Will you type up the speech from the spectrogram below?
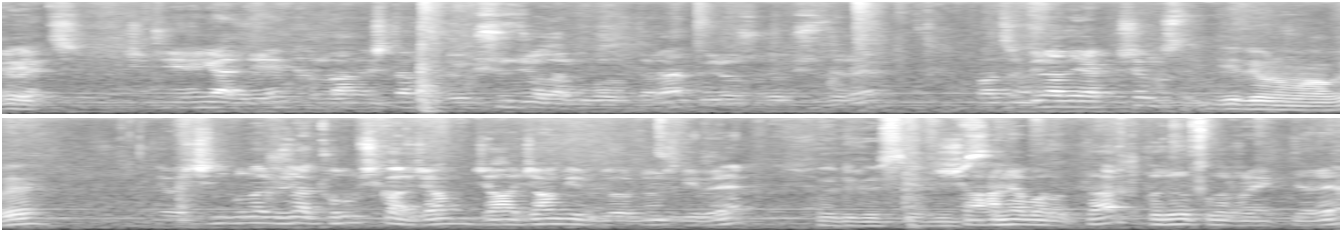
Evet. Şimdi yeni geldi. Kırlangıçlar öksüz diyorlar bu balıklara. Görüyorsun öksüzlere. Fatih bir arada yaklaşır mısın? Geliyorum abi. Evet şimdi buna güzel tulum çıkaracağım. Ca cam gibi gördüğünüz gibi. Şöyle göstereyim size. Şahane balıklar. Pırıl pırıl renkleri.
